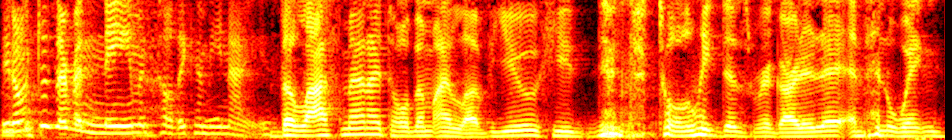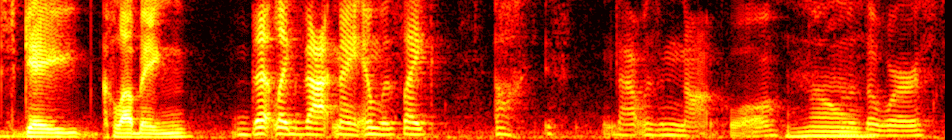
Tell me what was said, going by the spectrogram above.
they don't deserve a name until they can be nice. The last man I told him I love you, he totally disregarded it and then went gay clubbing. that like that night and was like, oh, that was not cool. No. it was the worst.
